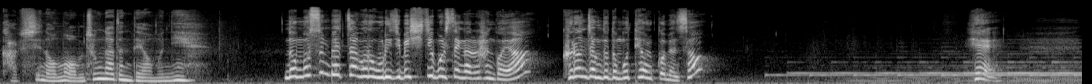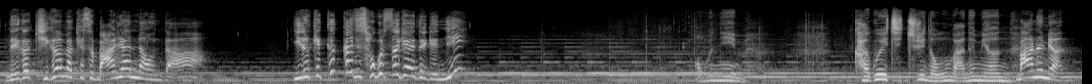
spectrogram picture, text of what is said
값이 너무 엄청나던데, 어머니. 너 무슨 배짱으로 우리 집에 시집 올 생각을 한 거야? 그런 정도도 못 해올 거면서? 예, 내가 기가 막혀서 말이 안 나온다. 이렇게 끝까지 속을 썩여야 되겠니? 어머님, 가구에 지출이 너무 많으면 많으면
